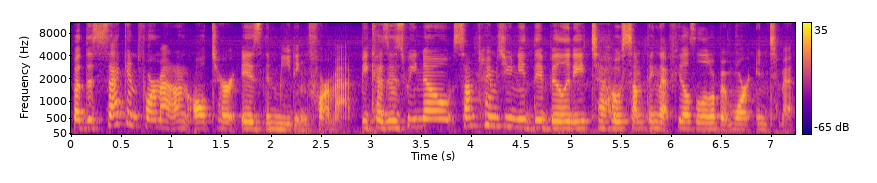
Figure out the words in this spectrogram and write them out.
But the second format on Altar is the meeting format, because as we know, sometimes you need the ability to host something that feels a little bit more intimate.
